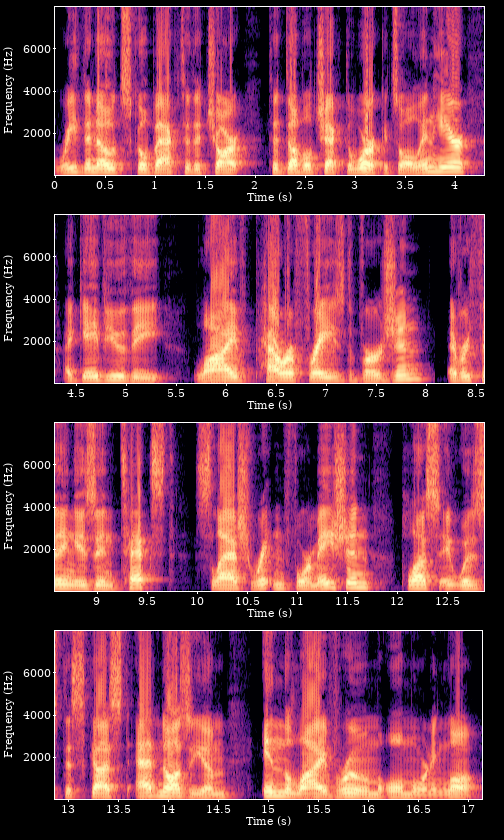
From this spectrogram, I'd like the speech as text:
read the notes, go back to the chart to double check the work. It's all in here. I gave you the live paraphrased version. Everything is in text slash written formation. Plus, it was discussed ad nauseum in the live room all morning long.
